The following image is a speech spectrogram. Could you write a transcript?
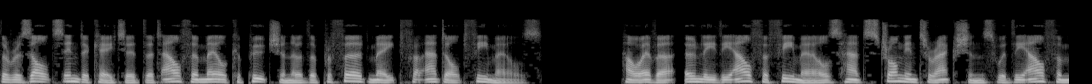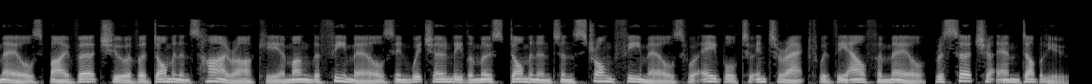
The results indicated that alpha male capuchin are the preferred mate for adult females. However, only the alpha females had strong interactions with the alpha males by virtue of a dominance hierarchy among the females in which only the most dominant and strong females were able to interact with the alpha male. Researcher M.W.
